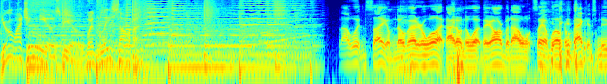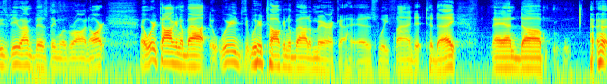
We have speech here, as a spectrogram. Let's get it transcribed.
You're watching Newsview with Lee Sullivan. I wouldn't say them no matter what. I don't know what they are, but I won't say them. Welcome back. It's Newsview. I'm visiting with Ron Hart, and we're talking about we're we're talking about America as we find it today, and. Uh,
